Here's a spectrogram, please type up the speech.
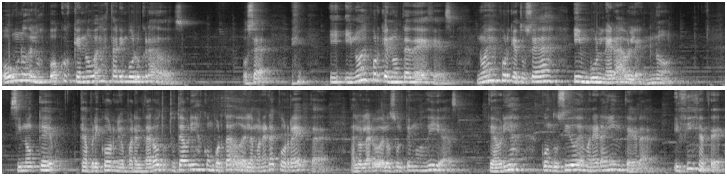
o uno de los pocos que no van a estar involucrados. O sea, y, y no es porque no te dejes, no es porque tú seas invulnerable, no, sino que Capricornio, para el tarot, tú te habrías comportado de la manera correcta a lo largo de los últimos días, te habrías conducido de manera íntegra. Y fíjate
